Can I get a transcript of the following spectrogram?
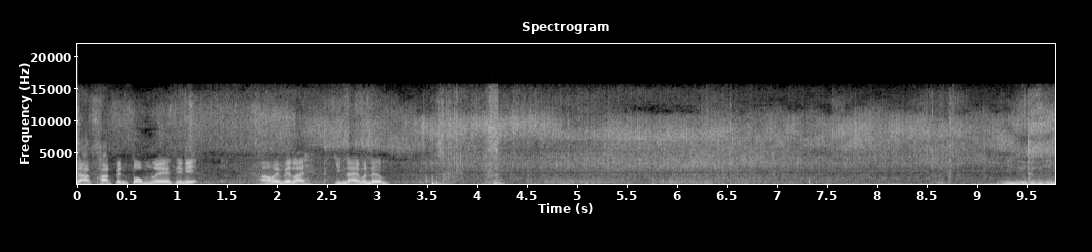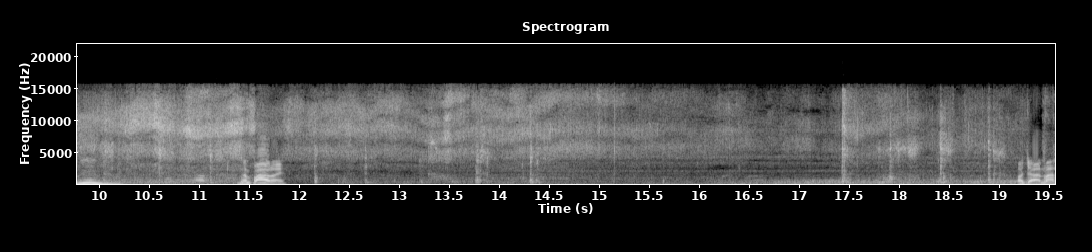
จากผัดเป็นต้มเลยทีนี้ เอาไม่เป็นไร กินได้เหมือนเดิม น้ำปลาหน่อย เอาจานมา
